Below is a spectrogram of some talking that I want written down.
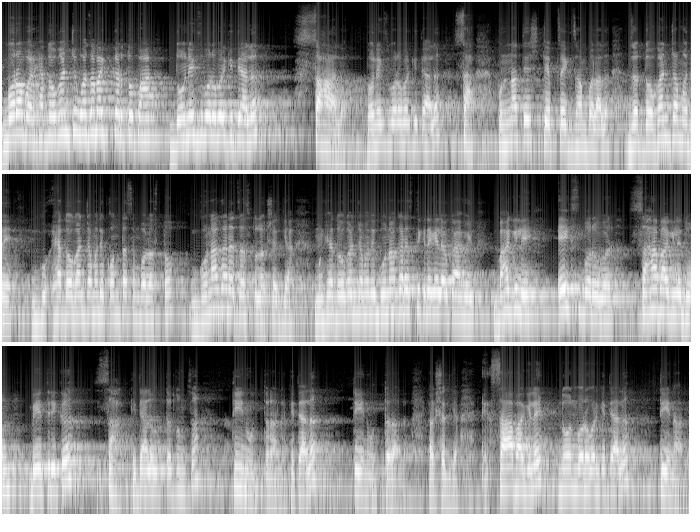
बरोबर ह्या दोघांची वजाबाकी करतो पहा. दोन एक्स बरोबर किती आलं? सहा आलं. दोन एक्स बरोबर किती आलं? सहा. पुन्हा ते स्टेपचं एक्झाम्पल आलं. जर दोघांच्या मध्ये गु ह्या दोघांच्या मध्ये कोणता सिम्बॉल असतो? गुणाकाराचा असतो लक्षात घ्या. मग ह्या दोघांच्या मध्ये गुणाकारच तिकडे गेल्यावर काय होईल? भागिले एक्स बरोबर सहा भागिले दोन बेत्रिक सहा. किती आलं उत्तर तुमचं? तीन उत्तर आलं. किती आलं? तीन उत्तर आलं. लक्षात घ्या. सहा भागिले दोन बरोबर किती आलं? तीन आलं.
